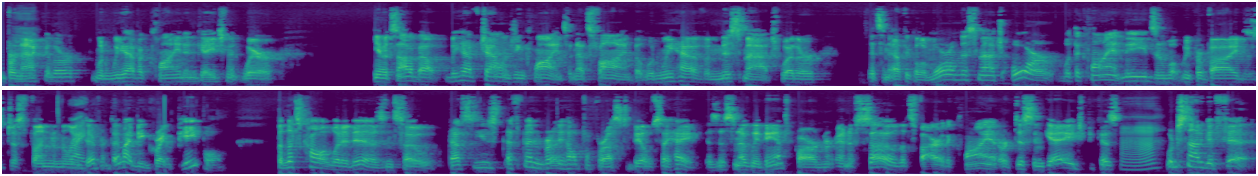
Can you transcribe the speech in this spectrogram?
vernacular when we have a client engagement where you know it's not about we have challenging clients and that's fine, but when we have a mismatch, whether it's an ethical or moral mismatch, or what the client needs and what we provide is just fundamentally right. different. They might be great people, but let's call it what it is. And so that's used, that's been really helpful for us to be able to say, hey, is this an ugly dance partner? And if so, let's fire the client or disengage because uh-huh. we're just not a good fit.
